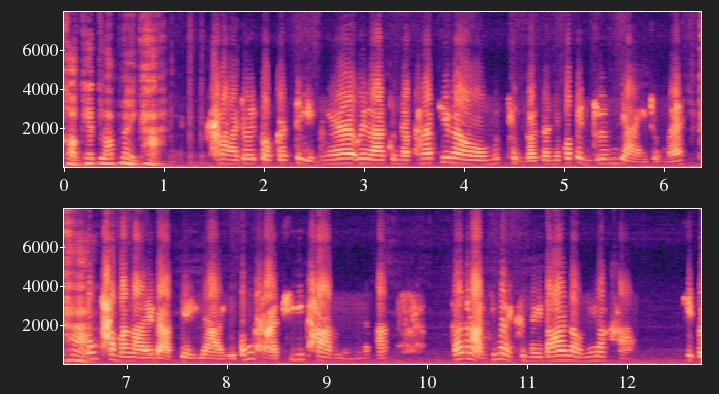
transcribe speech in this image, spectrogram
ขอเคล็ดลับหน่อยค่ะค่ะโดยปกติเนี่ยเวลาคุณภาพที่เรานึกถึงเราจะนึกว่าเป็นเรื่องใหญ่ถูกไหมค่ะต้องทำอะไรแบบใหญ่ๆหรือต้องหาที่ทำอย่างนี้นะคะถ้าถามที่ใหม่คือในบ้านเรานี่แหละค่ะ กิจ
